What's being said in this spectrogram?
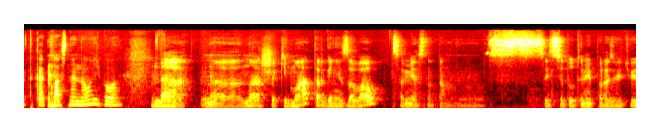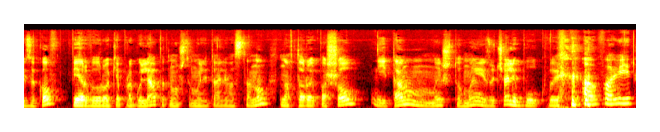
такая классная новость была. Да, на- наш Акимат организовал совместно там с институтами по развитию языков. Первый урок я прогулял, потому что мы летали в Астану. На второй пошел, и там мы что? Мы изучали буквы, Алфавит,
